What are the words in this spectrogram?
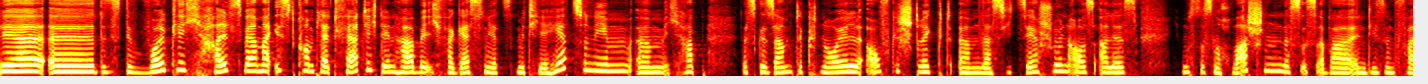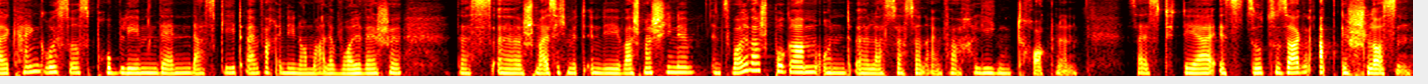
Der, äh, das, der Wolkig-Halswärmer ist komplett fertig. Den habe ich vergessen jetzt mit hierher zu nehmen. Ähm, ich habe das gesamte Knäuel aufgestrickt. Ähm, das sieht sehr schön aus alles. Ich muss das noch waschen. Das ist aber in diesem Fall kein größeres Problem, denn das geht einfach in die normale Wollwäsche. Das äh, schmeiße ich mit in die Waschmaschine, ins Wollwaschprogramm und äh, lasse das dann einfach liegen trocknen. Das heißt, der ist sozusagen abgeschlossen.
